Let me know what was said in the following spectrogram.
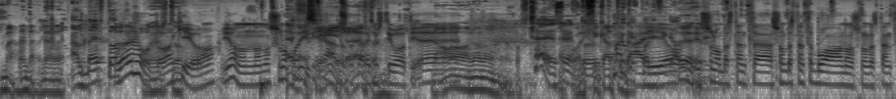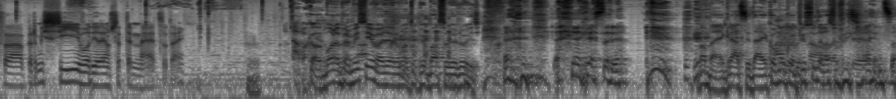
dai, dai, dai. Alberto? Da dare il voto Certo. anchio? Io non, non sono Eh beh, qualificato sì, per certo. dare questi voti. Eh, No, no, no. C'è, È certo. qualificato. Ma dai, io, qualificato. io sono, abbastanza, sono abbastanza buono, sono abbastanza permissivo, direi un 7,5, dai. Ah, ma come, buono e permissivo è il voto più basso di Luigi. che storia. Vabbè, grazie, dai, comunque più su della sufficienza.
